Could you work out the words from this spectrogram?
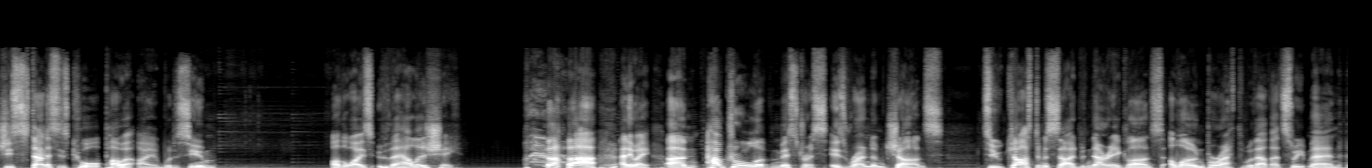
She's Stannis' court poet, I would assume. Otherwise, who the hell is she? anyway, um, how cruel of mistress is random chance? To cast him aside with nary a glance, alone, breath, without that sweet man.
